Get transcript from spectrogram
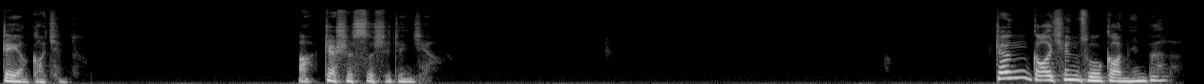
这要搞清楚啊！这是事实真相。真搞清楚、搞明白了，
